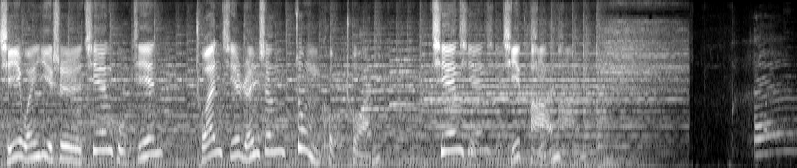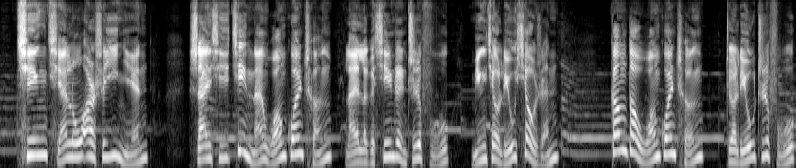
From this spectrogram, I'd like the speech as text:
奇闻异事千古间，传奇人生众口传。千古奇谈。清乾隆二十一年，山西晋南王官城来了个新任知府，名叫刘孝仁。刚到王官城，这刘知府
